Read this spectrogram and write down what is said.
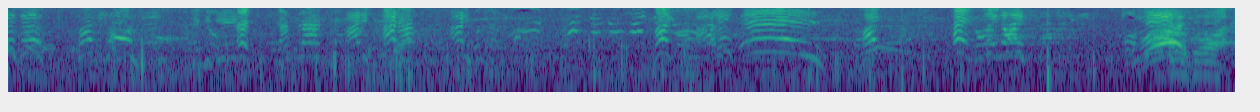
Good boy.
